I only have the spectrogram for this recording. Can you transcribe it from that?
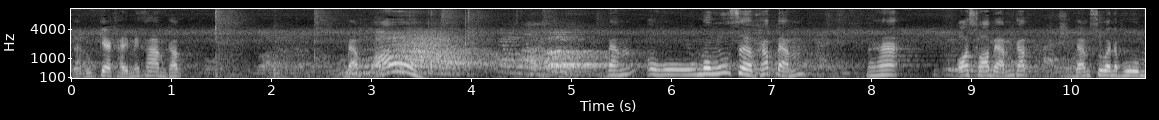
แต่ลูกแก้ไขไม่ข้ามครับ แบบเอ้าแบมโอ้โหงงลูกเสิร์ฟครับแบมนะฮะอสอแบมครับแบมสุวรรณภูมิ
